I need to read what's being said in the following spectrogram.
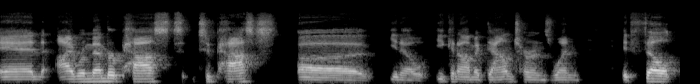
And I remember past to past uh, you know economic downturns when it felt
